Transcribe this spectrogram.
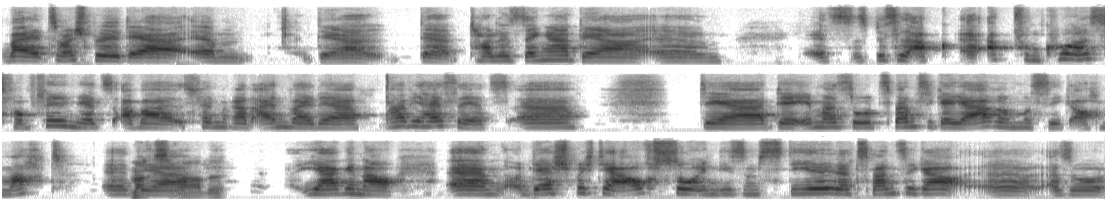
weil zum Beispiel der ähm, der der tolle Sänger der ähm, jetzt ist ein bisschen ab, äh, ab vom Kurs vom Film jetzt aber es fällt mir gerade ein weil der ah, wie heißt er jetzt äh, der der immer so 20er Jahre Musik auch macht äh, Max der, Rabe. Ja, genau. Ähm, und der spricht ja auch so in diesem Stil der 20er. Äh, also,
